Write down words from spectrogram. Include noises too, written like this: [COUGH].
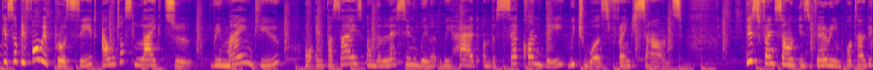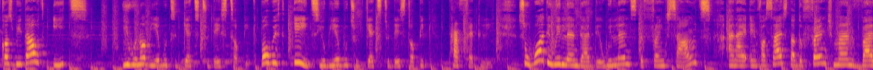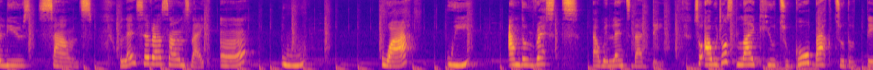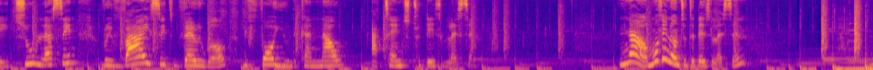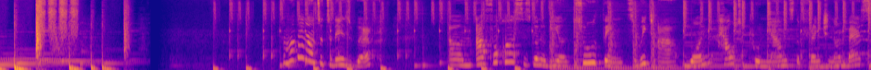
Okay, so before we proceed, I would just like to remind you or emphasize on the lesson we, we had on the second day, which was French sounds. This French sound is very important because without it, you will not be able to get today's topic. But with it, you'll be able to get today's topic perfectly. So, what did we learn that day? We learned the French sounds, and I emphasized that the French man values sounds. We learned several sounds like un, ou, wa, oui, and the rest that we learned that day. So I would just like you to go back to the day two lesson, revise it very well before you can now attempt today's lesson. Now, moving on to today's lesson. So, moving on to today's work, um, our focus is going to be on two things, which are one, how to pronounce the French numbers.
